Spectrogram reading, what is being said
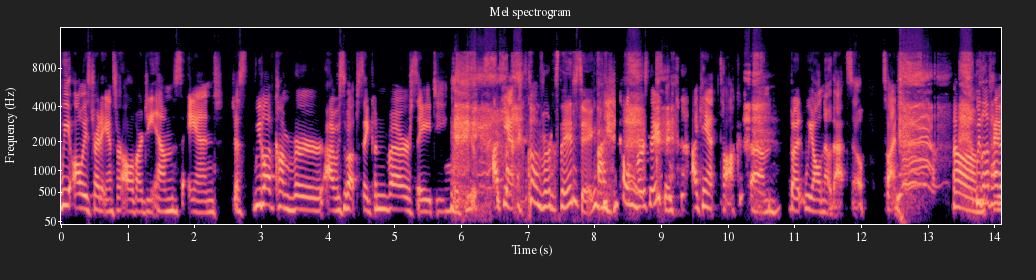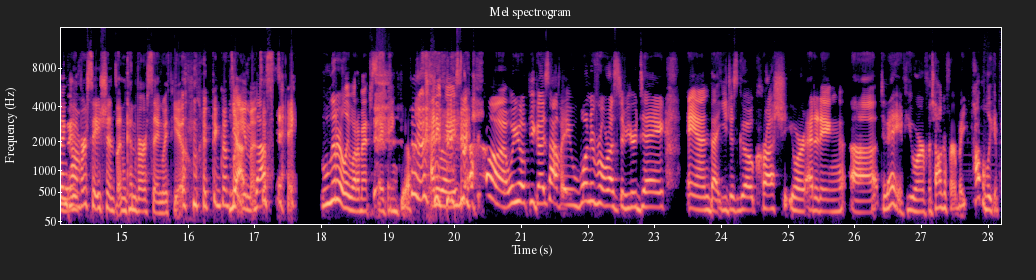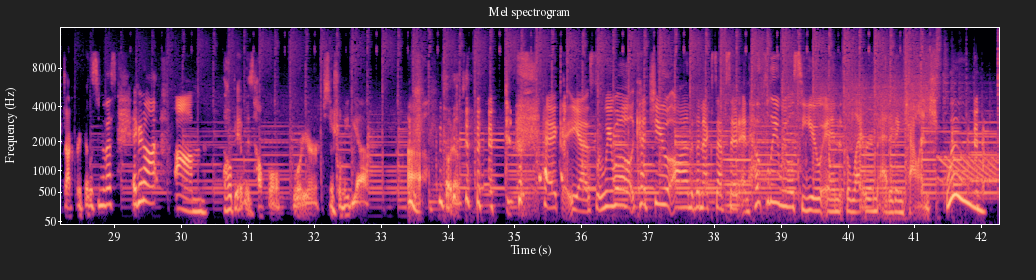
we always try to answer all of our DMs and just we love conver. I was about to say conversating with you. I can't conversating. I, conversating. I can't talk, um, but we all know that, so it's fine. Um, we love having anyways. conversations and conversing with you. I think that's yeah, what you meant to say literally what I meant to say. Thank you. Anyways, uh, we hope you guys have a wonderful rest of your day and that you just go crush your editing uh, today if you are a photographer, but you probably get photographer if you're listening to this. If you're not, um, I hope it was helpful for your social media uh, photos. Heck yes. We will catch you on the next episode and hopefully we will see you in the Lightroom Editing Challenge. Woo!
